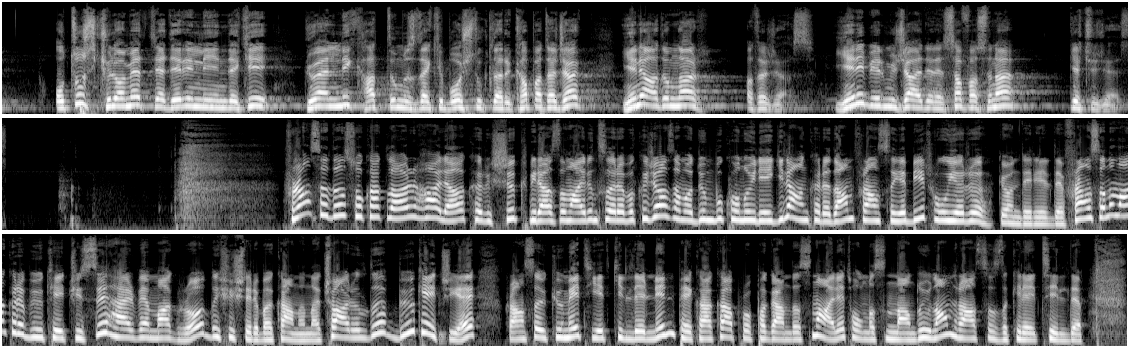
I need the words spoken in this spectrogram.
30 kilometre derinliğindeki güvenlik hattımızdaki boşlukları kapatacak yeni adımlar atacağız. Yeni bir mücadele safhasına geçeceğiz. Fransa'da sokaklar hala karışık. Birazdan ayrıntılara bakacağız ama dün bu konuyla ilgili Ankara'dan Fransa'ya bir uyarı gönderildi. Fransa'nın Ankara Büyükelçisi Hervé Magro Dışişleri Bakanlığı'na çağrıldı. Büyükelçiye Fransa hükümet yetkililerinin PKK propagandasına alet olmasından duyulan rahatsızlık iletildi.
